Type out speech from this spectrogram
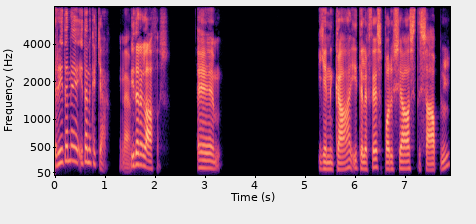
Ρε, ήτανε, ήτανε κακιά. Ναι. Ήτανε λάθος. Ε, γενικά, οι τελευταίες παρουσιάσεις της Apple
